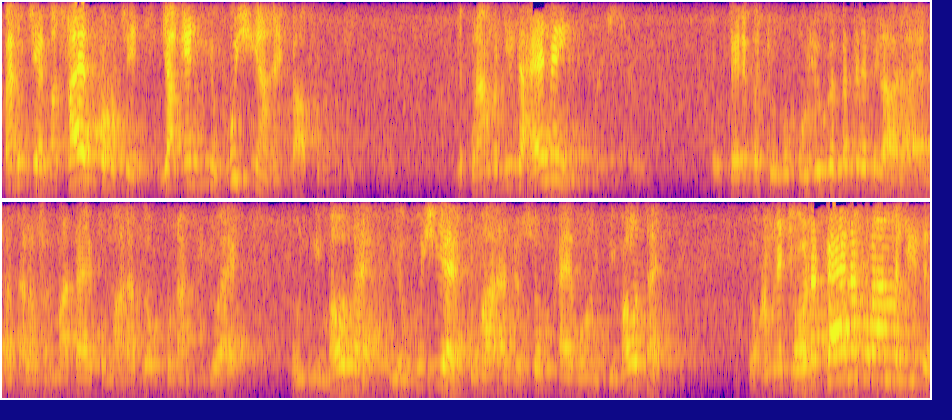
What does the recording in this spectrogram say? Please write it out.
پہنچے، مسائل پہنچے، یا ان کی خوشیاں ہیں کافروں کی۔ یہ قرآن مجید ہے نہیں۔ تو تیرے بچوں کو پولیو کے قطرے پلا رہا ہے۔ اللہ تعالیٰ فرماتا ہے، تمہارا دو خنا کی جو ہے، ان کی موت ہے۔ یہ خوشی ہے، تمہارا جو سکھ ہے، وہ ان کی موت ہے۔ تو ہم نے چھوڑ رکھا ہے نا قرآن مجید۔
